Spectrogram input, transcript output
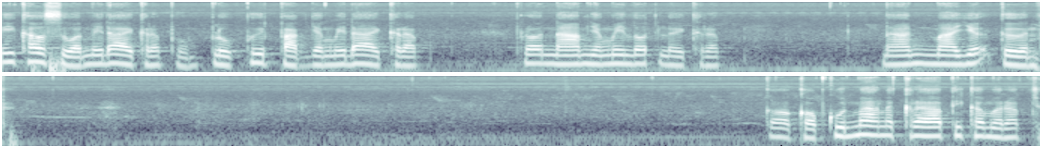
นี้เข้าสวนไม่ได้ครับผมปลูกพืชผักยังไม่ได้ครับ เพราะน้ำยังไม่ลดเลยครับ น้ำมาเยอะเกิน ก็ขอบคุณมากนะครับที่เข้ามารับช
